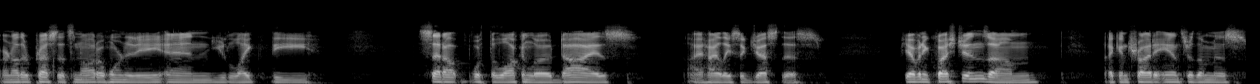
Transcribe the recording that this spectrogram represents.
or another press that's not a Hornady and you like the setup with the lock and load dies, I highly suggest this. If you have any questions, um, I can try to answer them as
